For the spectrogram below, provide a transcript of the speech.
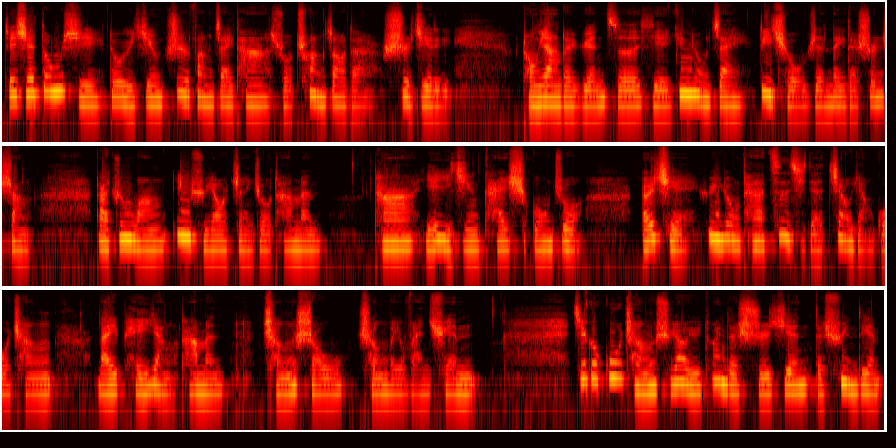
这些东西都已经置放在他所创造的世界里。同样的原则也应用在地球人类的身上。大君王应许要拯救他们，他也已经开始工作，而且运用他自己的教养过程来培养他们成熟，成为完全。这个过程需要一段的时间的训练，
